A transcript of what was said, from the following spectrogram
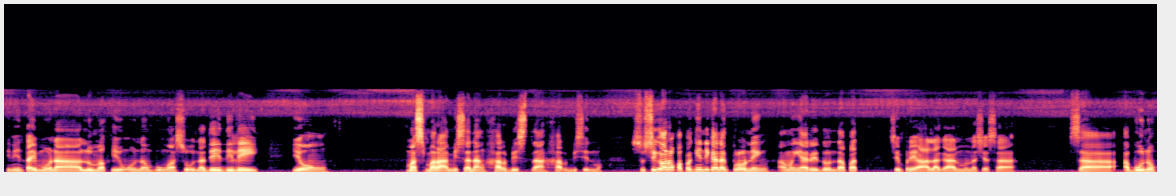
Hinintay mo na lumaki yung unang bunga. So, nade-delay yung mas marami sa ng harvest na harvestin mo. So siguro kapag hindi ka nag-pruning, ang mangyari doon dapat siyempre aalagaan mo na siya sa sa abuno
